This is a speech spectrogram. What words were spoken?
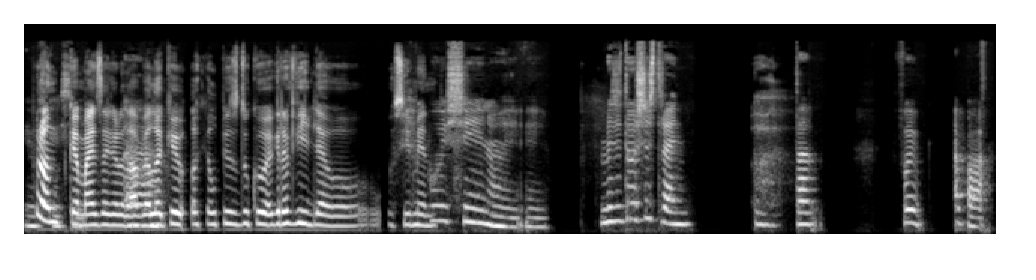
Eu Pronto, fiquei que é mais agradável Ah. aquele, aquele piso do que a gravilha ou o cimento. Pois sim, não é? É. Mas então achei estranho. Ah, Tá... Foi. Epá,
